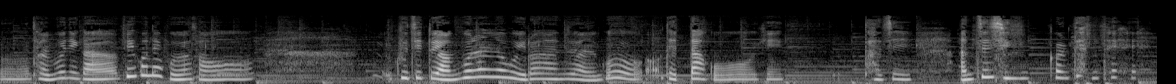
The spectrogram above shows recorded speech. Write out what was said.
어, 젊은이가 피곤해 보여서, 굳이 또 양보를 하려고 일어나는 줄 알고, 어, 됐다고, 이게, 다시 앉으신 걸 텐데.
